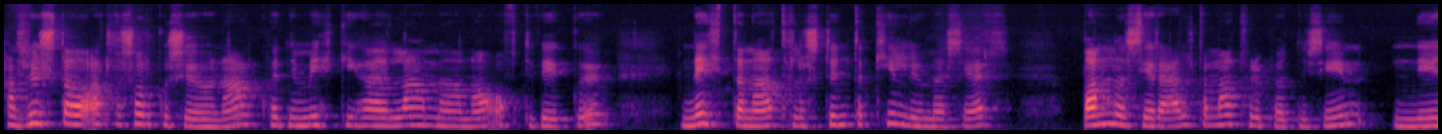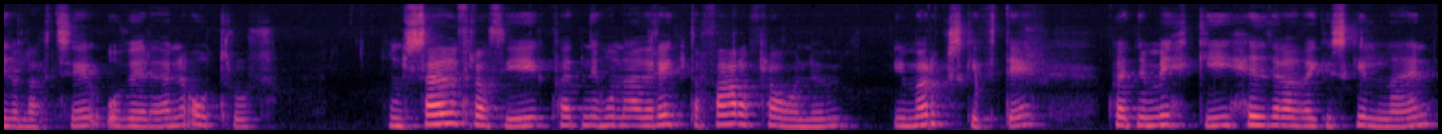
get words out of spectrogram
Hann hlustaði á alla sorgusöguna, hvernig Mikki hafi lamið hana oft í viku, neitt hana til að stunda kynlíf með sér, bannað sér að elda mat fyrir börni sín, niðurlagt sig og verið henni ótrúr. Hún sagði frá því hvernig hún hafi reynt að fara frá hennum í mörg skipti, hvernig Mikki heiðraði ekki skilnaðinn,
